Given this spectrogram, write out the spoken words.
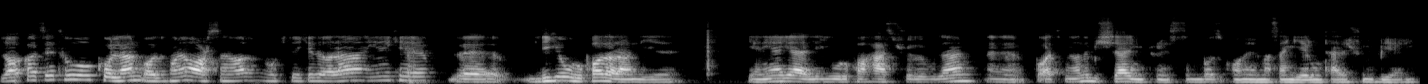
لاکازت و کلا بازیکن آرسنال نکته که دارن اینه که لیگ اروپا دارن دیگه. یعنی اگر لیگ اروپا هست شده بودن با اطمینان بیشتری می‌تونستیم بازیکن مثلا گرون ترشون بیاریم.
